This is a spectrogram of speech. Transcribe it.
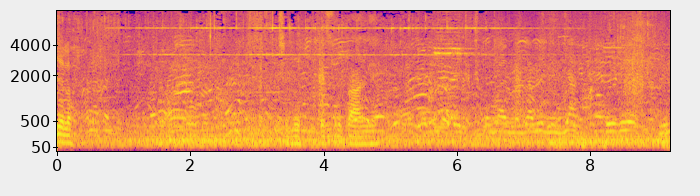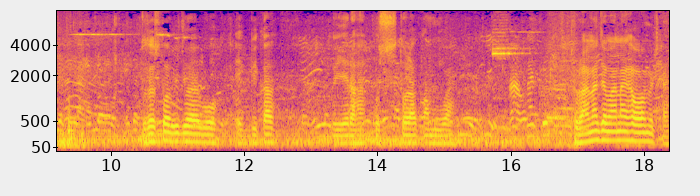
ये लो। चलिए दस रुपये आ गया तो दोस्तों अभी जो है वो एक बिका तो ये रहा कुछ थोड़ा कम हुआ। है पुराना ज़माना का हवा मिठा है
